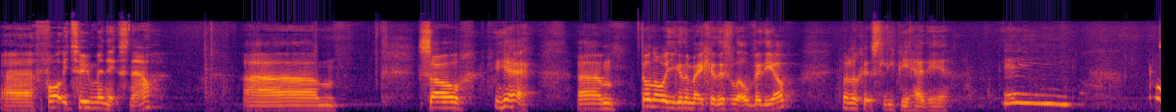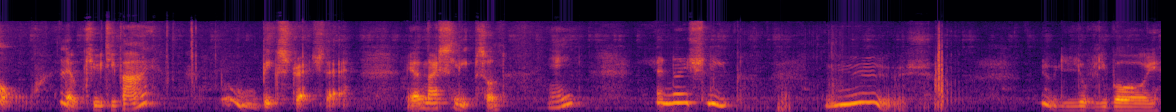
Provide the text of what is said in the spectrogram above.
Uh, 42 minutes now. Um, so yeah, um, don't know what you're going to make of this little video. But look at Sleepyhead here. Yay! Oh, hello, cutie pie. Ooh, big stretch there. You had a nice sleep, son. Eh? You had a nice sleep. Yes. You lovely boy.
